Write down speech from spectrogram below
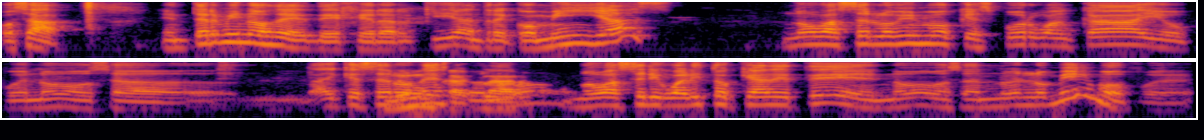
o sea, en términos de, de jerarquía, entre comillas, no va a ser lo mismo que Sport Huancayo, pues no, o sea, hay que ser Nunca, honesto, claro. ¿no? No va a ser igualito que ADT, ¿no? O sea, no es lo mismo, pues.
